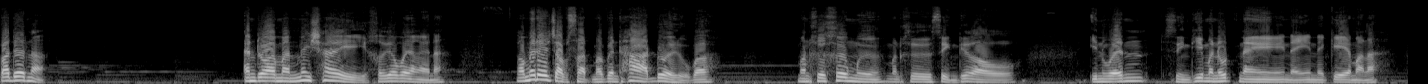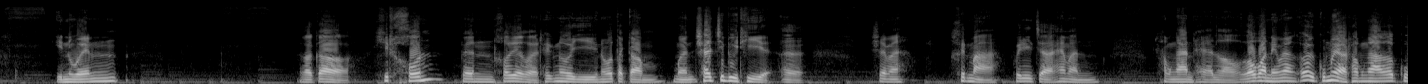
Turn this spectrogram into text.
ประเด็นอะ Android มันไม่ใช่เขาเรียกว่ายังไงนะ เราไม่ได้จับสัตว์มาเป็นทาสด้วยถูกปะมันคือเครื่องมือมันคือสิ่งที่เรา invent สิ่งที่มนุษย์ในในในเกมอะนะ invent แล้วก็คิดค้นเป็นเขาเรียกว่าเทคโนโลยีนวัตกรรมเหมือน ChatGPT อะเออ ใช่ไหมขึ้นมาเพื่อที่จะให้มันทำงานแทนเรา แล้ววันนี้แม่งเอ้ยกูไม่อยากทำงานแล้วกู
